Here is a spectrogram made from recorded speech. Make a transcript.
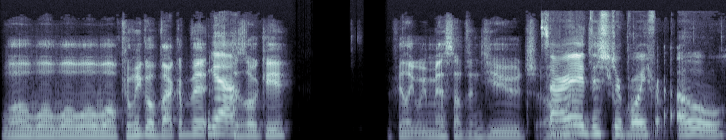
whoa, whoa, whoa, whoa, whoa! Can we go back a bit? Yeah. Just okay. I feel like we missed something huge. Oh Sorry, my I dissed your boyfriend. Oh,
